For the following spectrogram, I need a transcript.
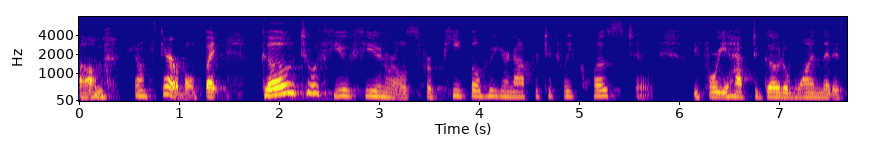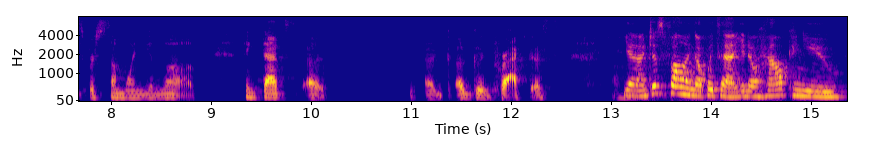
Um, sounds terrible, but go to a few funerals for people who you're not particularly close to before you have to go to one that is for someone you love. I think that's a, a, a good practice. Yeah, and just following up with that, you know, how can you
